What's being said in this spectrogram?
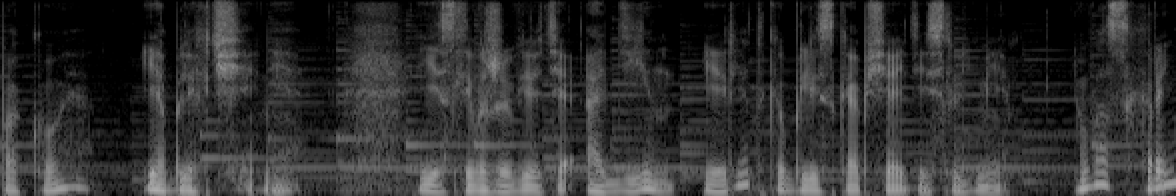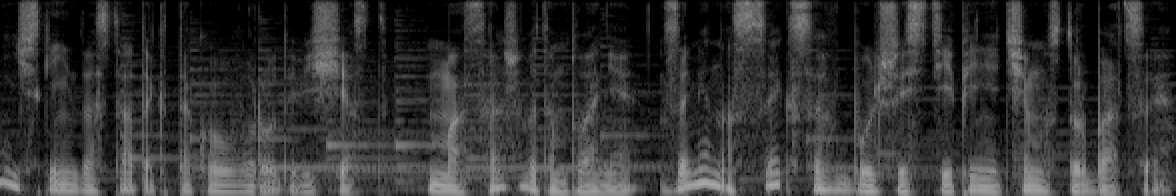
покоя и облегчения. Если вы живете один и редко близко общаетесь с людьми – у вас хронический недостаток такого рода веществ. Массаж в этом плане – замена секса в большей степени, чем мастурбация.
